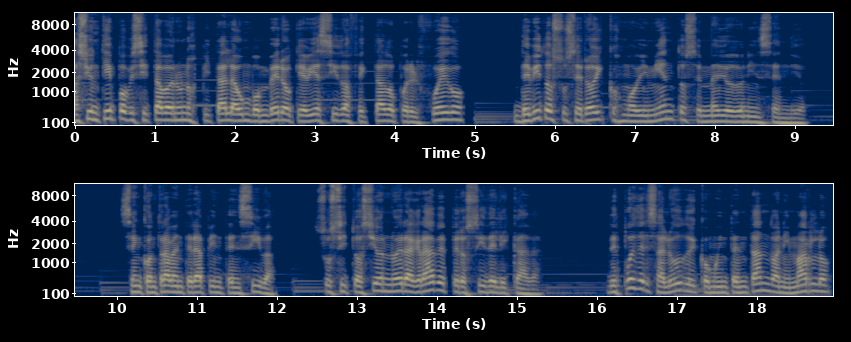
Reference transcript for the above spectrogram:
Hace un tiempo visitaba en un hospital a un bombero que había sido afectado por el fuego debido a sus heroicos movimientos en medio de un incendio. Se encontraba en terapia intensiva. Su situación no era grave, pero sí delicada. Después del saludo y como intentando animarlo,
